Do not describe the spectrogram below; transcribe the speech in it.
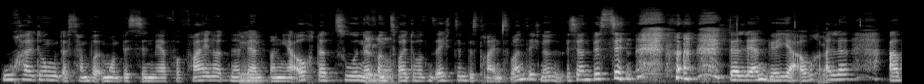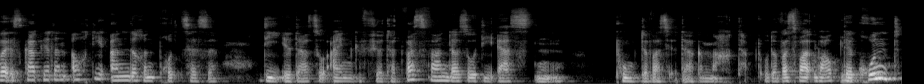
Buchhaltung, das haben wir immer ein bisschen mehr verfeinert, ne, mhm. lernt man ja auch dazu, ne, genau. von 2016 bis 23, ne, das ist ja ein bisschen, da lernen wir ja auch ja. alle. Aber es gab ja dann auch die anderen Prozesse, die ihr da so eingeführt habt. Was waren da so die ersten Punkte, was ihr da gemacht habt? Oder was war überhaupt der Grund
